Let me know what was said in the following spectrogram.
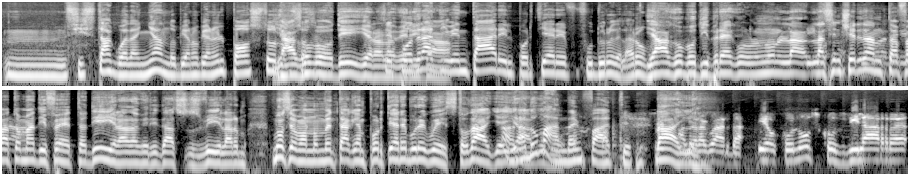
mh, si sta guadagnando piano piano il posto. non so Jacopo, se- se verità. potrà diventare il portiere futuro della Roma. Jacopo, ti prego, non la, la sincerità non ti ha fatto mai difetto. Digliela la verità su Svilar. Mo si vanno a inventare che è un portiere pure questo. Dai, è una domanda, infatti. Dai. Allora, guarda, io conosco Svilar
